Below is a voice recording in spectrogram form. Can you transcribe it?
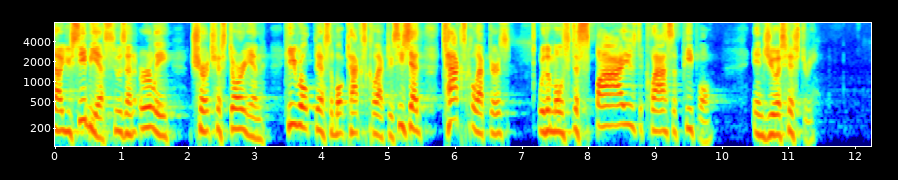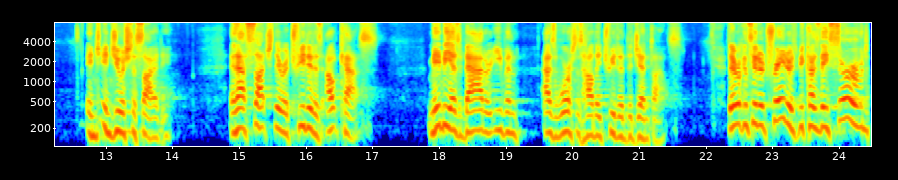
Now, Eusebius, who's an early church historian, he wrote this about tax collectors. He said, Tax collectors were the most despised class of people in Jewish history, in, in Jewish society. And as such, they were treated as outcasts, maybe as bad or even as worse as how they treated the Gentiles. They were considered traitors because they served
